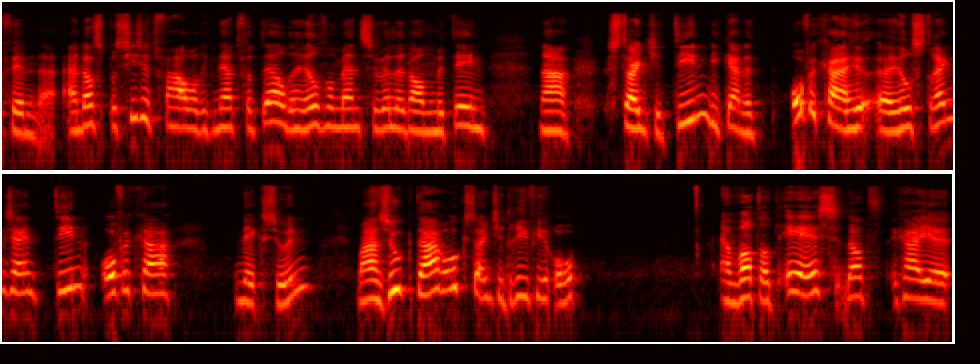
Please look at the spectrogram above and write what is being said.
3-4 vinden. En dat is precies het verhaal wat ik net vertelde. Heel veel mensen willen dan meteen naar standje 10. Die kennen of ik ga heel, uh, heel streng zijn, 10, of ik ga niks doen. Maar zoek daar ook standje 3, 4 op. En wat dat is, dat ga je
